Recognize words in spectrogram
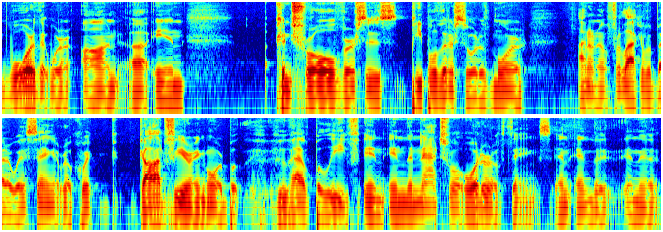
war that we're on uh, in control versus people that are sort of more, I don't know, for lack of a better way of saying it real quick, God fearing or who have belief in, in the natural order of things and, and the in the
